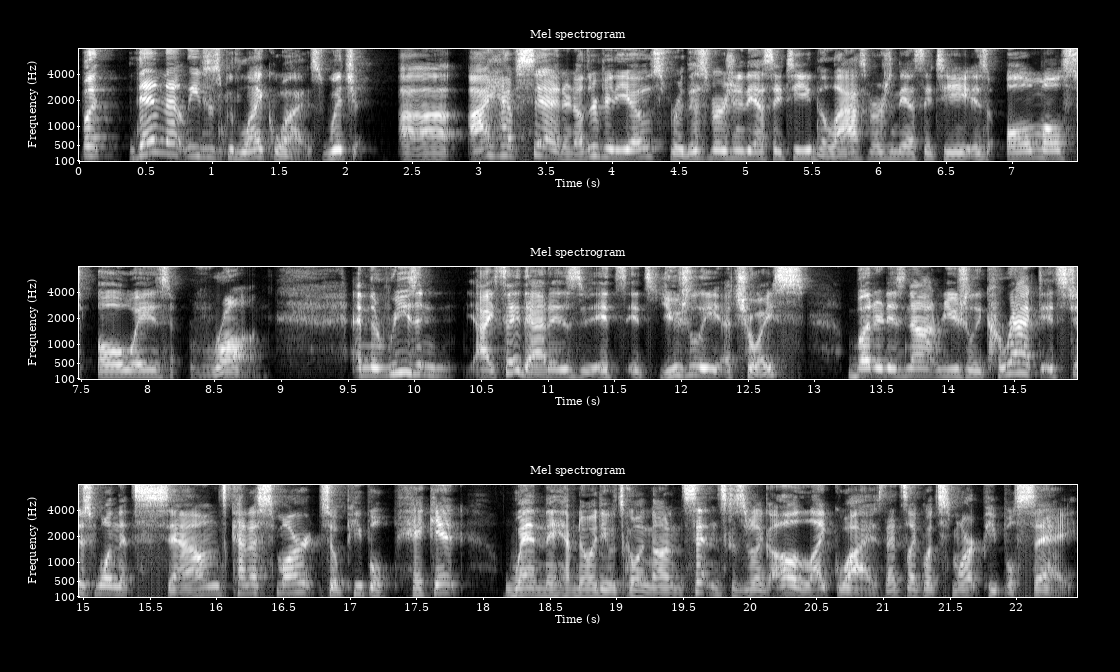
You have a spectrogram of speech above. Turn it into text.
But then that leaves us with likewise, which uh, I have said in other videos for this version of the SAT, the last version of the SAT is almost always wrong. And the reason I say that is it's it's usually a choice, but it is not usually correct. It's just one that sounds kind of smart, so people pick it when they have no idea what's going on in the sentence because they're like, "Oh, likewise." That's like what smart people say,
